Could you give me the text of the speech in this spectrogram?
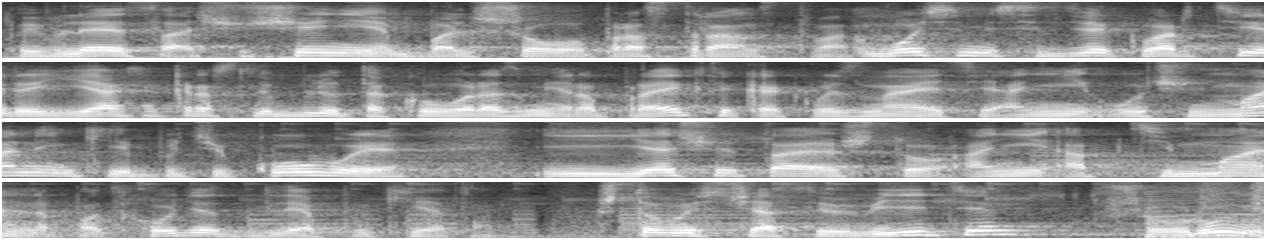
появляется ощущение большого пространства. 82 квартиры, я как раз люблю такого размера проекты, как вы знаете, они очень маленькие, бутиковые, и я считаю, что они оптимально подходят для Пукета. Что вы сейчас и увидите в шоуруме.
